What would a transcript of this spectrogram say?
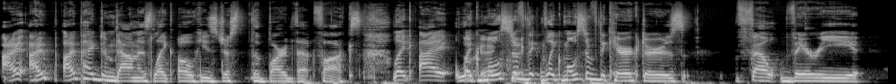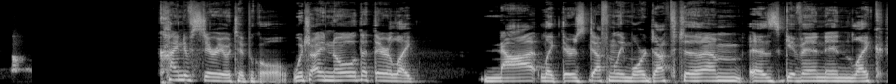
I, I I pegged him down as like, oh, he's just the bard that fucks. Like I like Okay, most of the like most of the characters felt very kind of stereotypical, which I know that they're like not like there's definitely more depth to them as given in like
